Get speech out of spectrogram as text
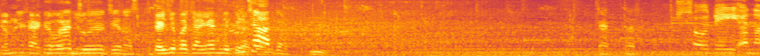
જમણી સાઈડે એવડે વળજો. જોયો છે રસ્તો. ત્યાંથી પછી અહીંયા જ નીચે નીકળ્યા આગળ. હમ. Tractor. So, they, ano,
